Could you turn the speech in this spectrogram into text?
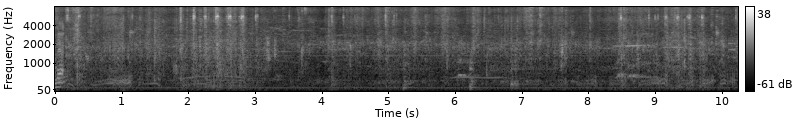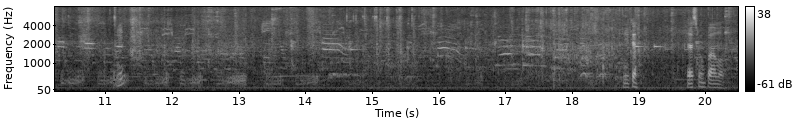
Enggak. Eh? Ini ka. Taas mo pa mo.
